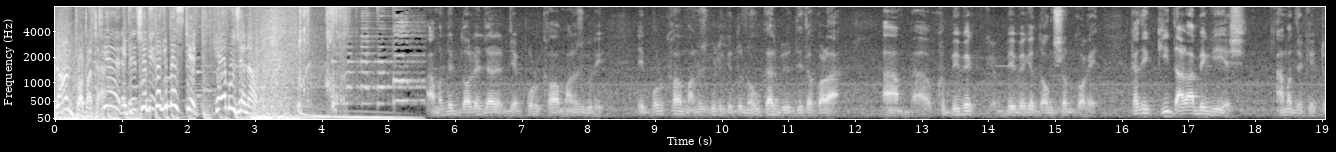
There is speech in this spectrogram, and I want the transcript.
প্রাণ পতাটা এটা চিপস নাকি বিস্কিট খেয়ে বুঝে নাও। আমাদের দলের যারা যে পোড় খাওয়া মানুষগুলি এই পোড় খাওয়া মানুষগুলি কিন্তু নৌকার বিরোধিতা করা খুব বিবেক বিবেকে দংশন করে। কাজে কি দাঁড়াবে গিয়ে আমাদেরকে একটু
